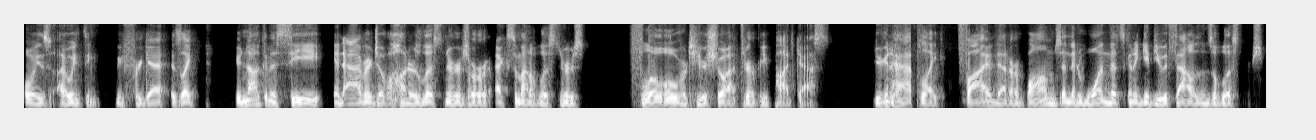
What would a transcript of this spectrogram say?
always I always think we forget is like you're not going to see an average of 100 listeners or X amount of listeners flow over to your show after every podcast. You're going to have like five that are bombs, and then one that's going to give you thousands of listeners.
